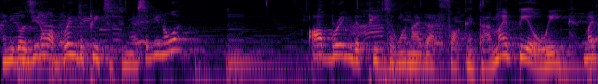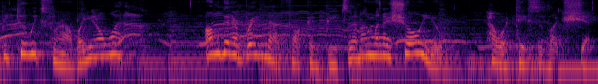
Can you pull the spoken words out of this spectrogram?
And he goes, you know what, bring the pizza to me. I said, you know what? I'll bring the pizza when I got fucking time. Might be a week, might be two weeks from now, but you know what? I'm gonna bring that fucking pizza and I'm gonna show you how it tasted like shit.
